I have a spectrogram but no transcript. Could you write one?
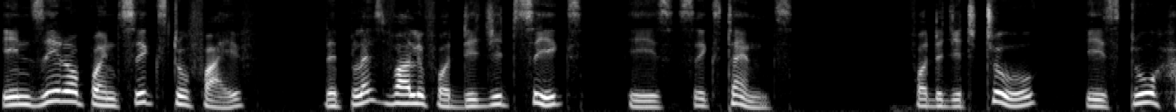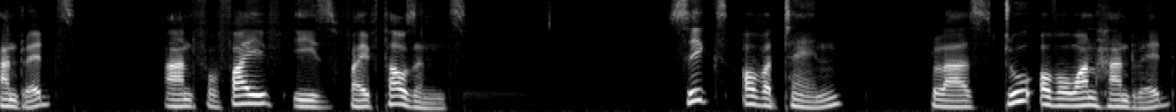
In 0.625, the place value for digit 6 is 6 tenths. For digit 2 is 2 hundredths and for 5 is 5 thousandths. 6 over 10 plus 2 over 100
